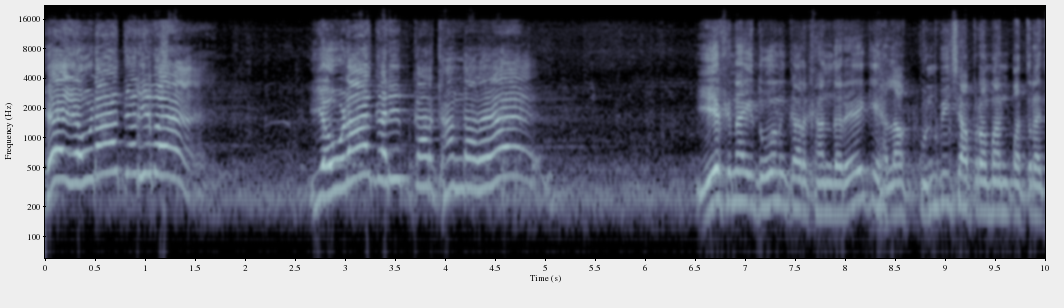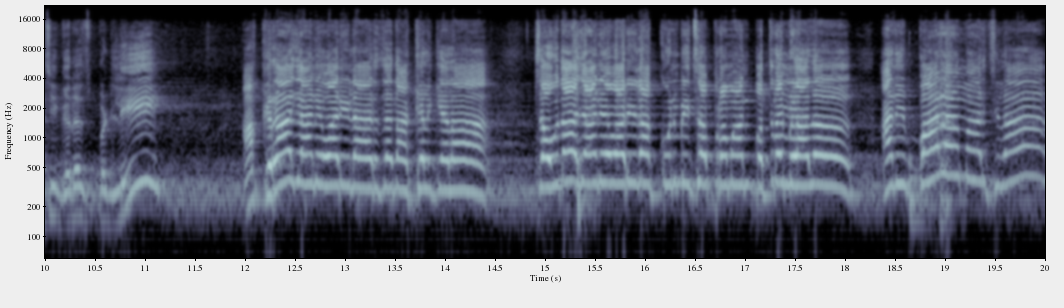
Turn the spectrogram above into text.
हे एवढा गरीब आहे. एवढा गरीब कारखानदार आहे. एक नाही दोन कारखानदार आहे की ह्याला कुणबीच्या प्रमाणपत्राची गरज पडली? अकरा जानेवारीला अर्ज दाखल केला. चौदा जानेवारीला कुणबीचं प्रमाणपत्र मिळालं. आणि बारा मार्चला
